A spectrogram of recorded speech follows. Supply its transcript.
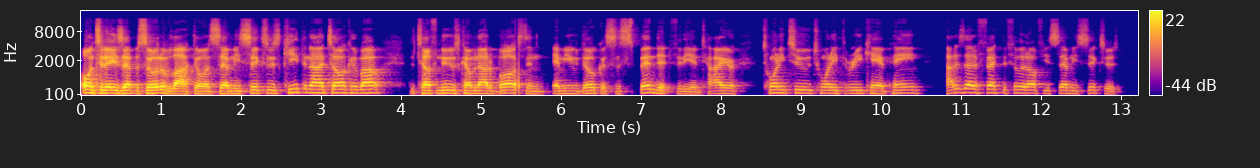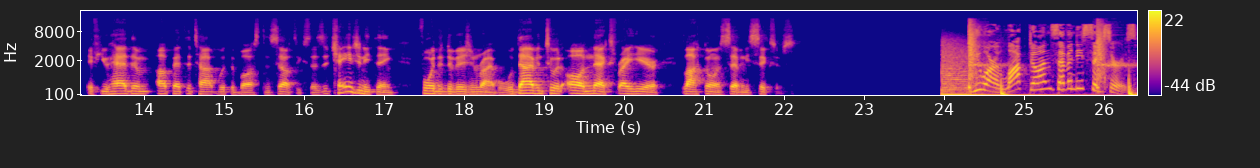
On today's episode of Locked On 76ers, Keith and I talking about the tough news coming out of Boston. Ime Udoka suspended for the entire 22 23 campaign. How does that affect the Philadelphia 76ers if you had them up at the top with the Boston Celtics? Does it change anything for the division rival? We'll dive into it all next, right here, Locked On 76ers. You are Locked On 76ers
